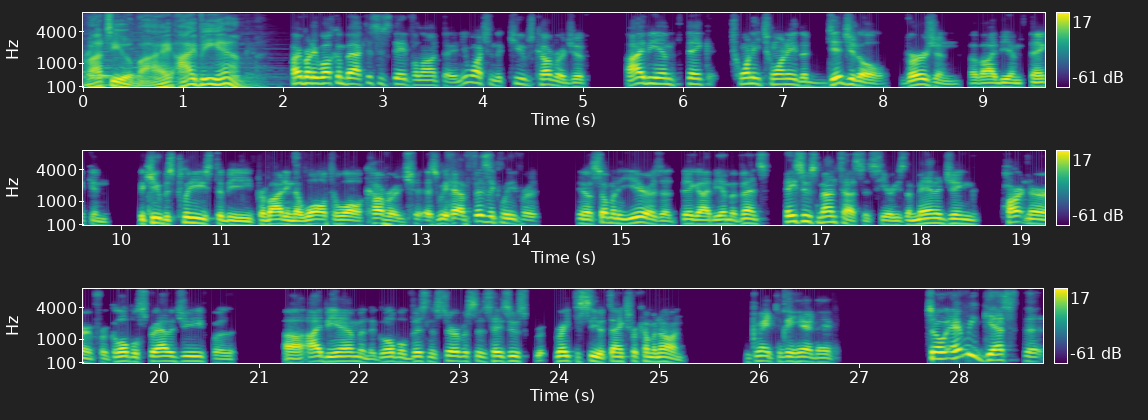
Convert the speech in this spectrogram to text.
Brought to you by IBM. Hi everybody, welcome back. This is Dave Vellante, and you're watching theCUBE's coverage of IBM Think 2020, the digital version of IBM Think, and theCUBE is pleased to be providing the wall-to-wall -wall coverage as we have physically for you know so many years at big IBM events. Jesus Mantas is here. He's the managing partner for global strategy for uh, IBM and the Global Business Services. Jesus, great to see you. Thanks for coming on. Great to be here, Dave. So every guest that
